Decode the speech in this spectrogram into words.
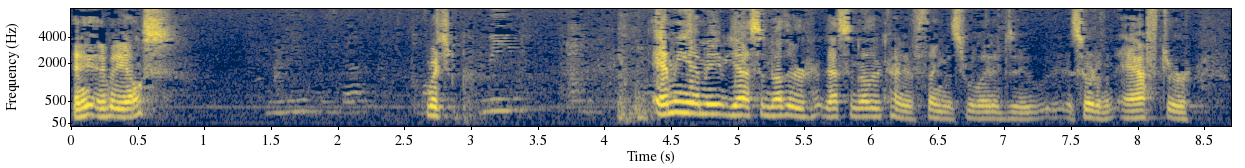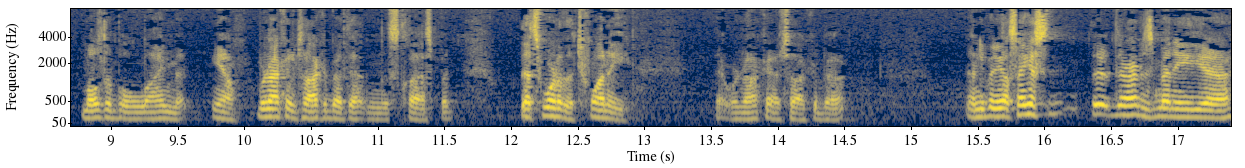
Any, anybody else? Which? MEME, yes, another, that's another kind of thing that's related to sort of an after multiple alignment. Yeah, we're not going to talk about that in this class, but that's one of the 20 that we're not going to talk about. Anybody else? I guess there, there aren't as many. Uh,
